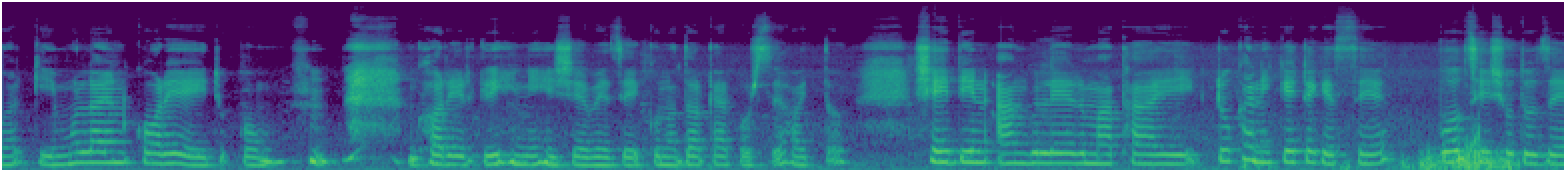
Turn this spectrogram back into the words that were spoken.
আর কি মূল্যায়ন করে এইরকম ঘরের গৃহিণী হিসেবে যে কোনো দরকার পড়ছে হয়তো। সেই দিন আঙ্গুলের মাথায় একটুখানি কেটে গেছে। বলছি শুধু যে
